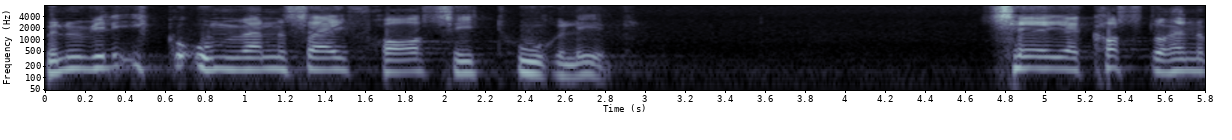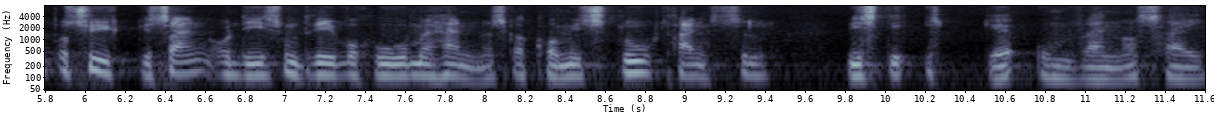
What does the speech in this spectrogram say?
men hun ville ikke omvende seg fra sitt horeliv. Se, jeg kaster henne på sykeseng, og de som driver hor med henne, skal komme i stor trengsel hvis de ikke omvender seg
